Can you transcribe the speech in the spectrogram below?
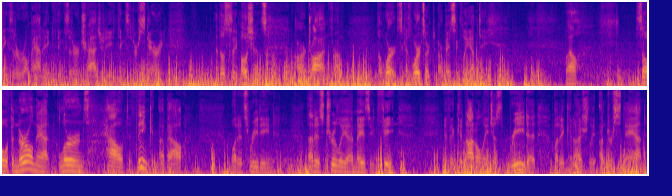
things that are romantic, things that are tragedy, things that are scary. And those emotions are drawn from the words because words are, are basically empty. Well, so if a neural net learns how to think about what it's reading, that is truly an amazing feat. If it could not only just read it, but it could actually understand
